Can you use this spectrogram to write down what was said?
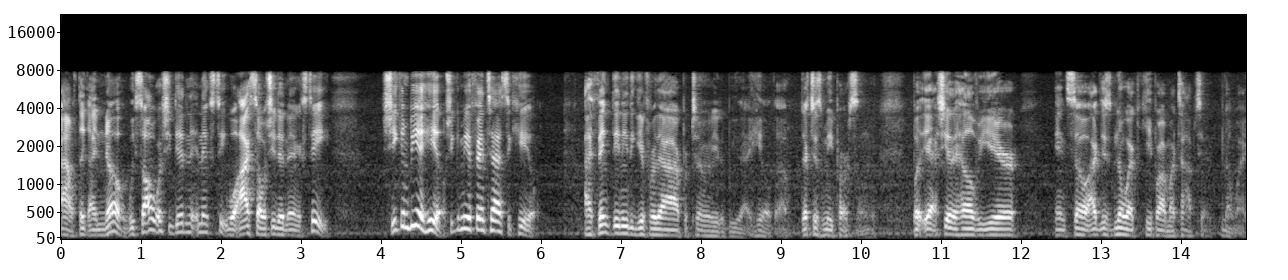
I don't think I know. We saw what she did in NXT. Well, I saw what she did in NXT. She can be a heel. She can be a fantastic heel. I think they need to give her that opportunity to be that heel, though. That's just me personally. But yeah, she had a hell of a year, and so I just know I could keep her on my top ten. No way.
